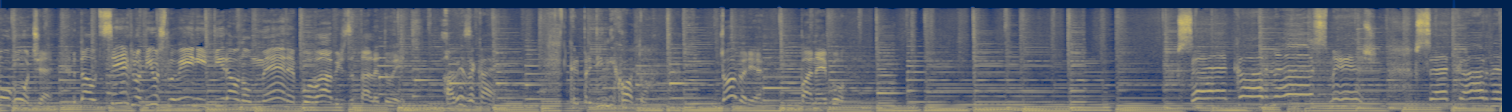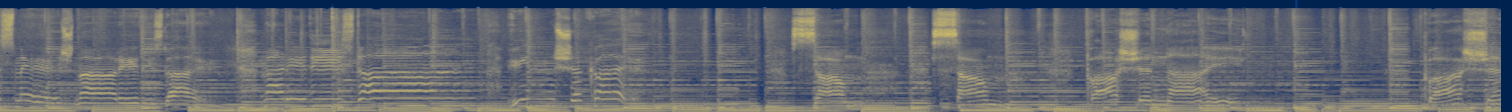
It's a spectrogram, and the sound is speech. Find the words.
mogoče, da od vseh ljudi v Sloveniji ti ravno mene povabiš za tale duet? a veš zakaj? Ker pred njim ni hotel. Dober je, pa ne bo. Vse, kar ne smeš, vse, kar ne smeš, naredi zdaj, naredi zdaj. In še kaj, pa še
